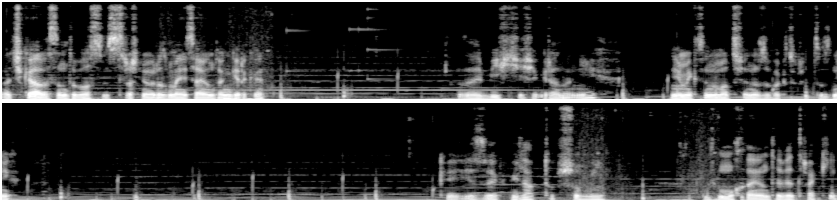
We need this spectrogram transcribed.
No ciekawe są te bossy, strasznie rozmaicają tę gierkę. Zajebiście się gra na nich. Nie wiem jak ten mod się nazywa, który to z nich. Okej, okay, Jezu, jak mi laptop szumi. Dmuchają te wiatraki.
